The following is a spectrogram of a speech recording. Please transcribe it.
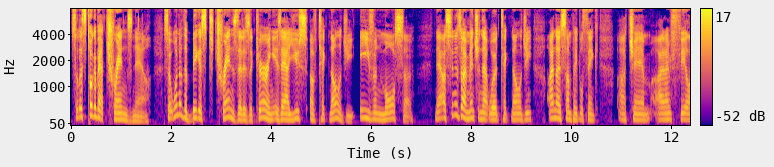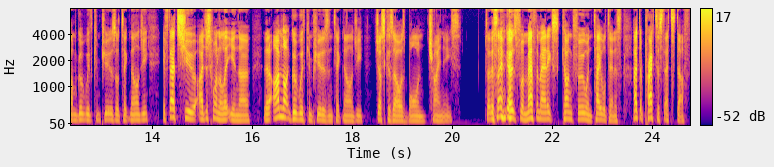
So let's talk about trends now. So, one of the biggest trends that is occurring is our use of technology, even more so. Now, as soon as I mention that word technology, I know some people think, oh, Cham, I don't feel I'm good with computers or technology. If that's you, I just want to let you know that I'm not good with computers and technology just because I was born Chinese. So the same goes for mathematics, kung fu, and table tennis. I had to practice that stuff.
